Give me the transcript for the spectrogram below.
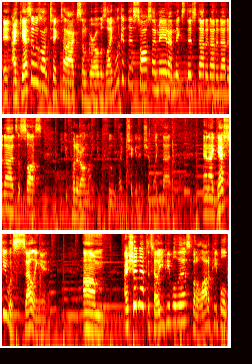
it, I guess it was on TikTok. Some girl was like, "Look at this sauce I made. I mixed this da da da da da da. It's a sauce. You could put it on like food, like chicken and shit like that." And I guess she was selling it. Um, I shouldn't have to tell you people this, but a lot of people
